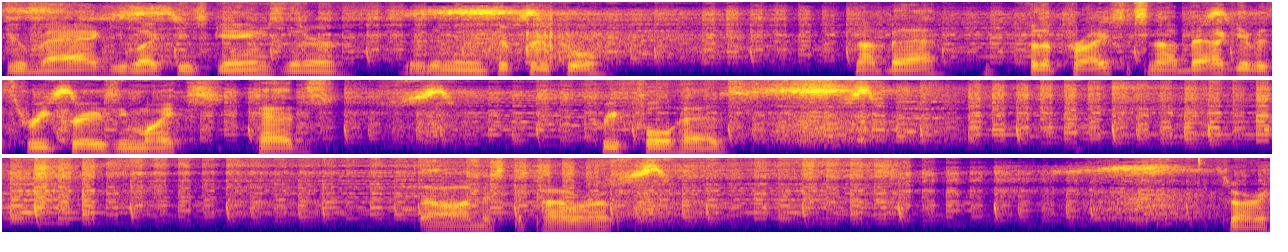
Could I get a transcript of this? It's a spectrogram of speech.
your bag, you like these games that are, I mean, they're pretty cool. Not bad. For the price, it's not bad. I give it three crazy Mike's, heads, three full heads. Oh, I missed the power up. Sorry.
